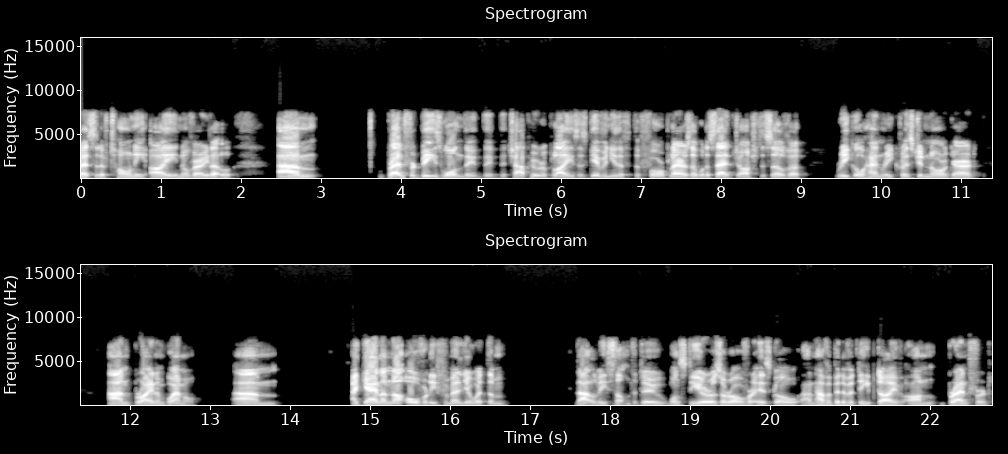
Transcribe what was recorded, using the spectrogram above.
instead of Tony, I know very little. Um, Brentford Bees one. The, the the chap who replies has given you the, the four players I would have said: Josh Dasilva, Rico Henry, Christian Norgaard, and Bryan Mbeumo. Um, again, I'm not overly familiar with them that'll be something to do once the Euros are over. Is go and have a bit of a deep dive on Brentford.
